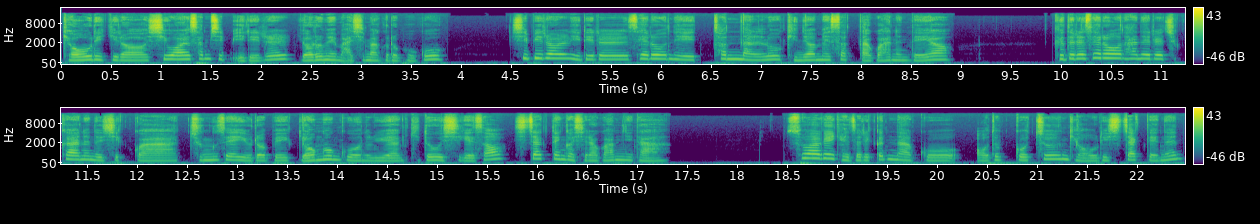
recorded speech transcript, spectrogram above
겨울이 길어 10월 31일을 여름의 마지막으로 보고 11월 1일을 새로운 해의 첫날로 기념했었다고 하는데요. 그들의 새로운 한 해를 축하하는 의식과 중세 유럽의 영혼 구원을 위한 기도 의식에서 시작된 것이라고 합니다. 수학의 계절이 끝나고 어둡고 추운 겨울이 시작되는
